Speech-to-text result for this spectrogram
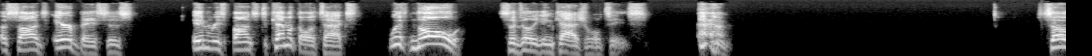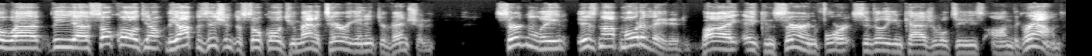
Assad's air bases in response to chemical attacks with no civilian casualties. So uh, the uh, so-called, you know, the opposition to so-called humanitarian intervention certainly is not motivated by a concern for civilian casualties on the ground.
